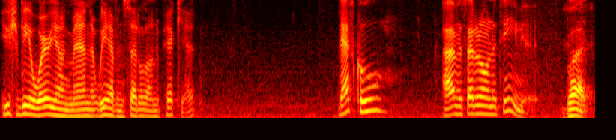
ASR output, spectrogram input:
You should be aware, young man, that we haven't settled on a pick yet. That's cool. I haven't settled on the team yet. But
